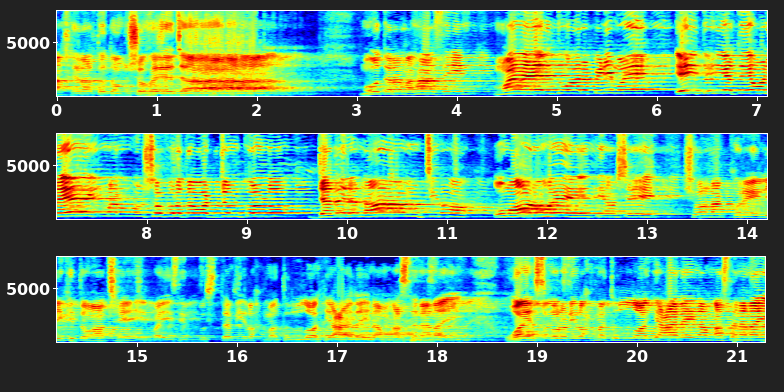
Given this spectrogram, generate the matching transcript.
আখেরাতও ধ্বংস হয়ে যায়। মায়ের দুয়ার বিনিময়ে এই দুনিয়াতে অনেক মানুষ সফলতা অর্জন করল, যাদের নাম ছিল ওমর হয়ে ইতিহাসে স্বর্ণাক্ষরে লিখিত আছে আছে না নাই? করণী আছে না নাই?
